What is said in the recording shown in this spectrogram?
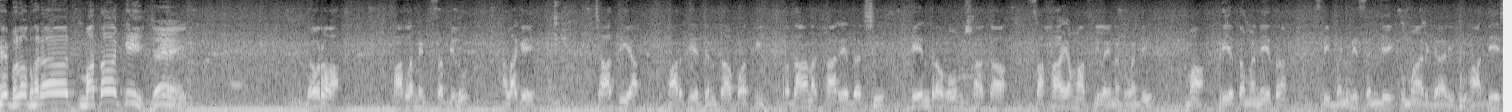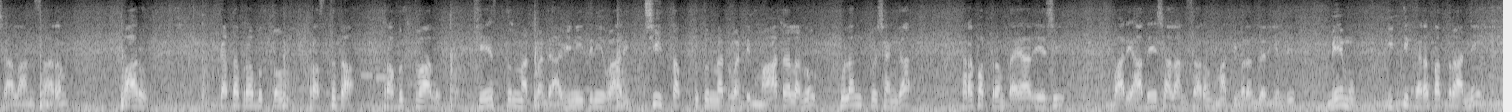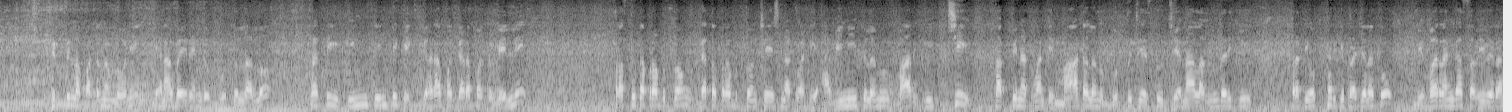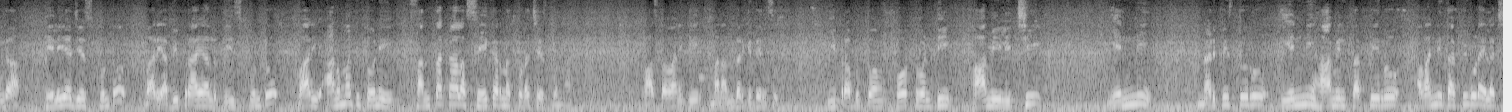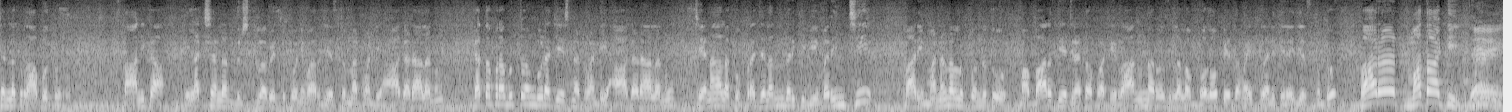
జై బలో భరత్ మాతాకి జై గౌరవ పార్లమెంట్ సభ్యులు అలాగే జాతీయ భారతీయ జనతా పార్టీ ప్రధాన కార్యదర్శి కేంద్ర హోంశాఖ సహాయ మాత్యులైనటువంటి మా ప్రియతమ నేత శ్రీ బండి సంజయ్ కుమార్ గారి ఆదేశాలానుసారం వారు గత ప్రభుత్వం ప్రస్తుత ప్రభుత్వాలు చేస్తున్నటువంటి అవినీతిని వారిచ్చి తప్పుతున్నటువంటి మాటలను కులంకుశంగా కరపత్రం తయారు చేసి వారి ఆదేశాలనుసారం మాకు ఇవ్వడం జరిగింది. మేము ఇట్టి కరపత్రాన్ని సిరిసిల్ల పట్టణంలోని ఎనభై రెండు బూతులలో ప్రతి ఇంటింటికి గడప గడపకు వెళ్ళి ప్రస్తుత ప్రభుత్వం గత ప్రభుత్వం చేసినటువంటి అవినీతులను వారు ఇచ్చి తప్పినటువంటి మాటలను గుర్తు చేస్తూ జనాలందరికీ ప్రతి ఒక్కరికి ప్రజలకు వివరంగా సవివరంగా తెలియజేసుకుంటూ వారి అభిప్రాయాలు తీసుకుంటూ వారి అనుమతితోని సంతకాల సేకరణ కూడా చేస్తున్నాం. వాస్తవానికి మనందరికీ తెలుసు ఈ ప్రభుత్వం ఫోర్ ట్వంటీ హామీలు ఇచ్చి ఎన్ని నడిపిస్తుర్రు ఎన్ని హామీలు తప్పిర్రు అవన్నీ తప్పి కూడా ఎలక్షన్లకు రాబోతుర్రు. స్థానిక ఎలక్షన్లను దృష్టిలో పెట్టుకొని వారు చేస్తున్నటువంటి ఆగడాలను గత ప్రభుత్వం కూడా చేసినటువంటి ఆగడాలను జనాలకు ప్రజలందరికీ వివరించి వారి మన్ననలు పొందుతూ మా భారతీయ జనతా పార్టీ రానున్న రోజులలో బలోపేతం అవుతుందని తెలియజేసుకుంటూ భారత్ మతాకి జై!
